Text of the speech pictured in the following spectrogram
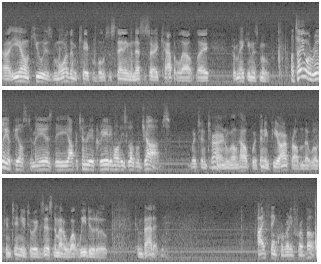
Uh, ELQ is more than capable of sustaining the necessary capital outlay for making this move, I'll tell you what really appeals to me is the opportunity of creating all these local jobs. which in turn will help with any PR problem that will continue to exist no matter what we do to combat it. I think we're ready for a vote.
